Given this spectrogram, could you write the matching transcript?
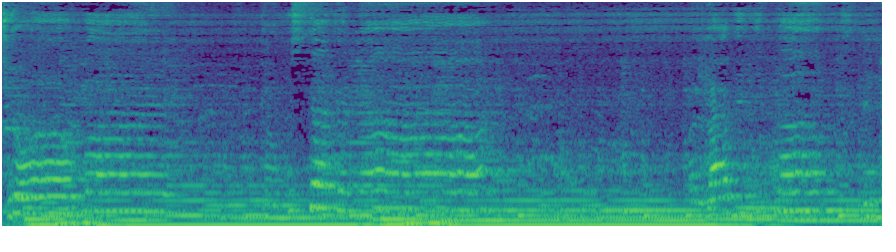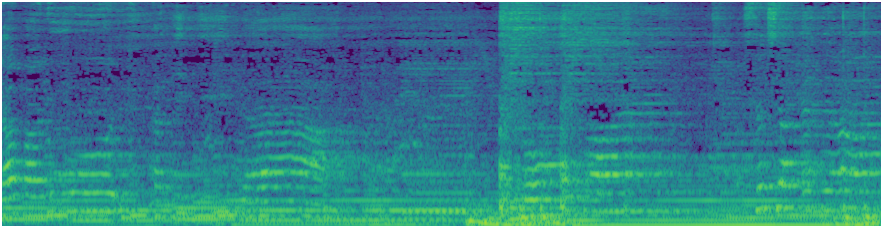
Jomay, kamusta ka na? Malagi kitang pinapanood at ikulina Jomay, sasya ka na?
